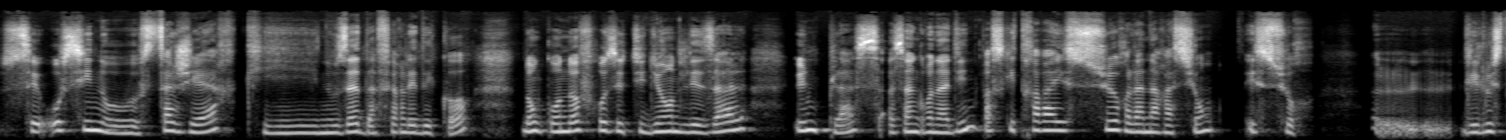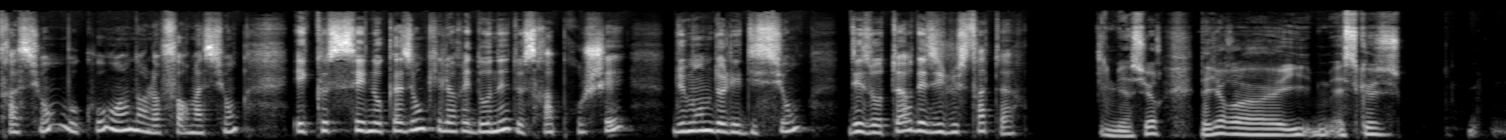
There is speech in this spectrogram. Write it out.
c'est aussi nos stagiaires qui nous aident à faire les décors. Donc on offre aux étudiants de l'ESAL une place à Saint-Grenadine parce qu'ils travaillent sur la narration et sur euh, l'illustration beaucoup hein, dans leur formation et que c'est une occasion qui leur est donnée de se rapprocher du monde de l'édition, des auteurs, des illustrateurs. Bien sûr. D'ailleurs, euh, est-ce que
